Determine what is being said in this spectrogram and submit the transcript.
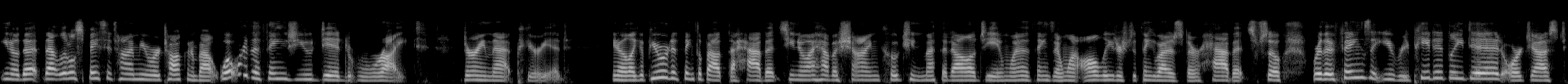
you know, that that little space of time you were talking about. What were the things you did right during that period? You know, like if you were to think about the habits, you know, I have a shine coaching methodology, and one of the things I want all leaders to think about is their habits. So, were there things that you repeatedly did, or just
